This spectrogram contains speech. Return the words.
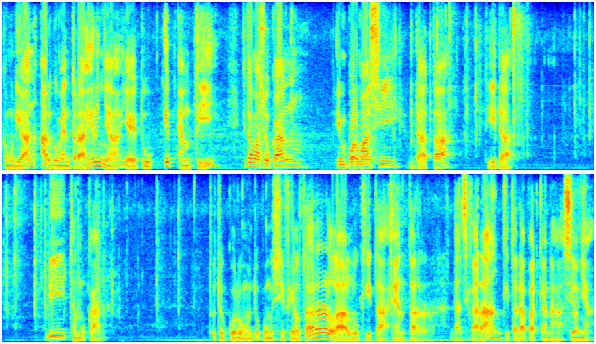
Kemudian argumen terakhirnya yaitu if empty kita masukkan informasi data tidak ditemukan. Tutup kurung untuk fungsi filter lalu kita enter. Dan sekarang kita dapatkan hasilnya.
